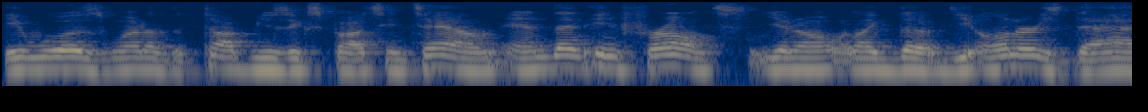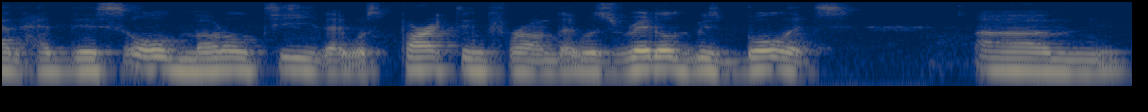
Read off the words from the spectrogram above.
It was one of the top music spots in town. And then in front, you know, like the the owner's dad had this old Model T that was parked in front that was riddled with bullets. Um,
